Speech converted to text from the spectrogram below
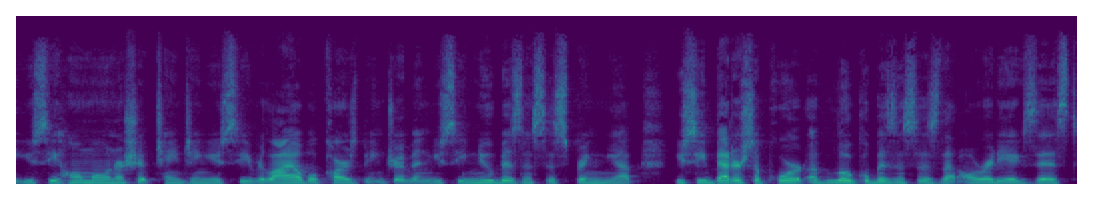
you see home ownership changing you see reliable cars being driven you see new businesses springing up you see better support of local businesses that already exist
